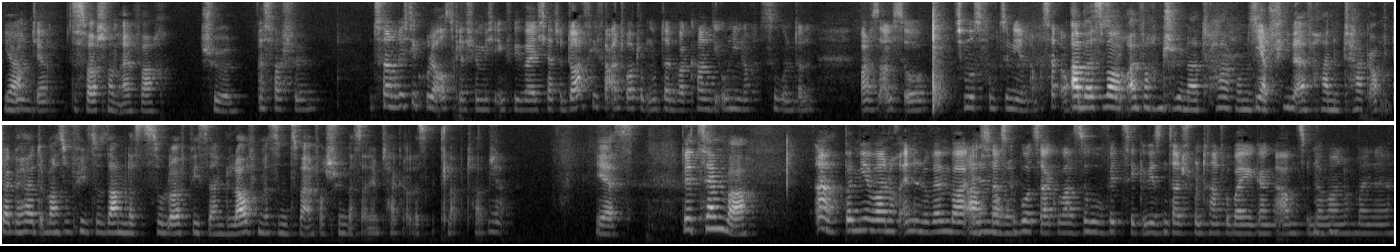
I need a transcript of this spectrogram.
Ja, Und ja, das war schon einfach schön. es war schön. Es war ein richtig cooler Ausgleich für mich irgendwie, weil ich hatte da viel Verantwortung und dann war, kam die Uni noch dazu und dann war das alles so, ich muss funktionieren. Aber es hat auch Aber es war auch einfach ein schöner Tag und es Ja. hat viel einfach an dem Tag auch, da gehört immer so viel zusammen, dass es so läuft, wie es dann gelaufen ist und es war einfach schön, dass an dem Tag alles geklappt hat. Ja. Yes. Dezember. Ah, bei mir war noch Ende November, Ah, das sorry. Geburtstag war so witzig. Wir sind dann spontan vorbeigegangen abends und da Mhm. waren noch meine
